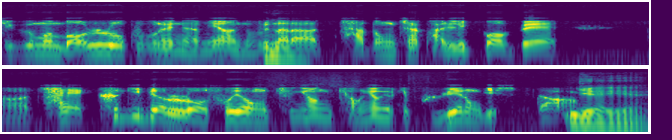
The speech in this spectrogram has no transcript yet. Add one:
지금은 뭘로 구분했냐면 우리나라 음. 자동차 관리법에 어, 차의 크기별로 소형, 중형, 경형 이렇게 분리해 놓은 게 있습니다. 예, 예.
